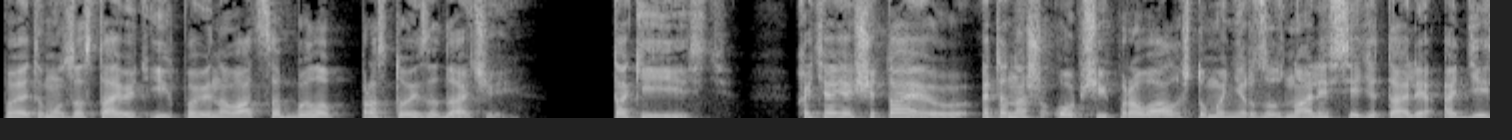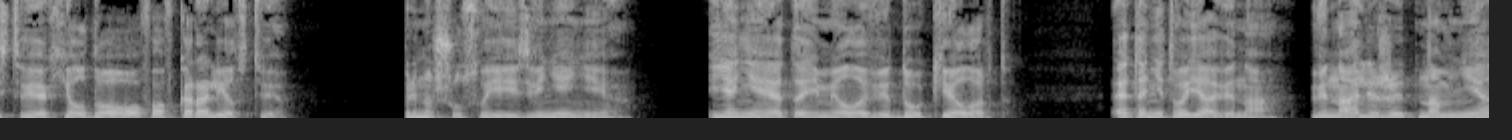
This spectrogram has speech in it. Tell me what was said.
поэтому заставить их повиноваться было простой задачей. Так и есть. Хотя я считаю, это наш общий провал, что мы не разузнали все детали о действиях Елдваофа в королевстве. Приношу свои извинения. Я не это имела в виду, Келлард. Это не твоя вина. Вина лежит на мне,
